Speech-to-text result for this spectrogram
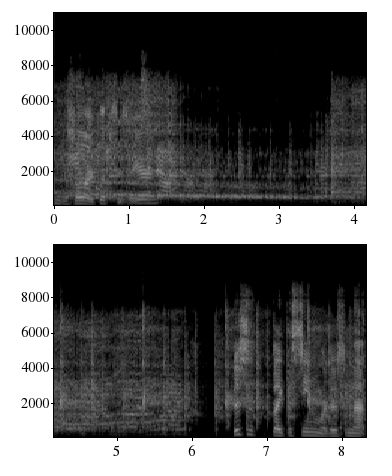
The solar eclipse is here. This is like the scene where there's a map.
